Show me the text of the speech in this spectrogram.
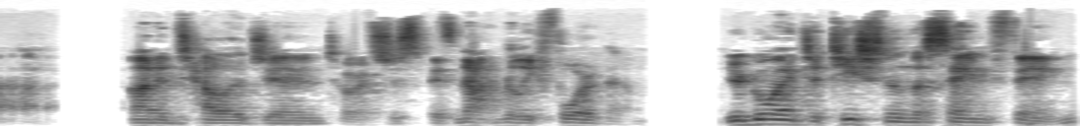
uh, unintelligent or it's just it's not really for them you're going to teach them the same thing.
